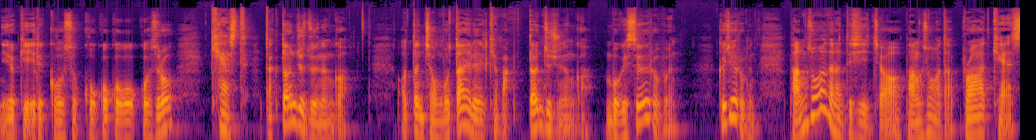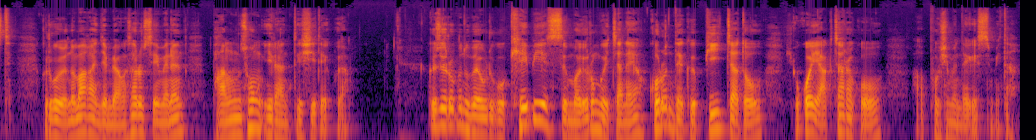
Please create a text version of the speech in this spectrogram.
이렇게 이렇게 곳으로, 곳곳, 곳곳, 곳으로 캐스트, 딱 던져두는 거. 어떤 정보 따위를 이렇게 막 던져주는 거. 뭐겠어요, 여러분? 그죠, 여러분? 방송하다는 뜻이 있죠. 방송하다, broadcast. 그리고 요노마가 이제 명사로 쓰이면은 방송이란 뜻이 되고요. 그래서 여러분 왜 우리 그 KBS 뭐 이런 거 있잖아요. 그런데 그 B자도 요거의 약자라고 어, 보시면 되겠습니다.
